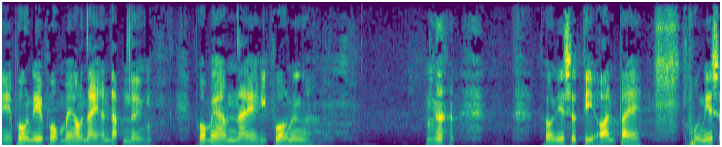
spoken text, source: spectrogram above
นี่พวกนี้พวกไม่เอาไหนอันดับหนึ่งพวกไม่เอาไหนอีกพวกหนึ่ง พวกนี้สติอ่อนไป พวกนี้ส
